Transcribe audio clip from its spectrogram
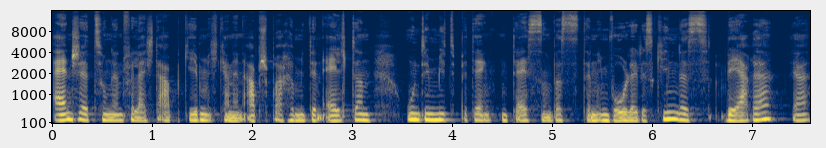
Einschätzungen vielleicht abgeben, ich kann in Absprache mit den Eltern und im Mitbedenken dessen, was denn im Wohle des Kindes wäre, ja,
